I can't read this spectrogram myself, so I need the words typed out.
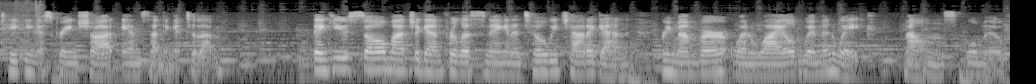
taking a screenshot and sending it to them. Thank you so much again for listening, and until we chat again, remember when wild women wake, mountains will move.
